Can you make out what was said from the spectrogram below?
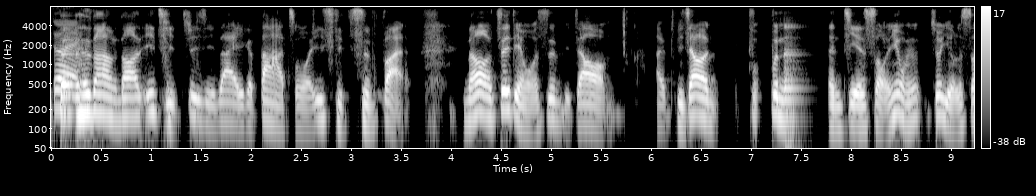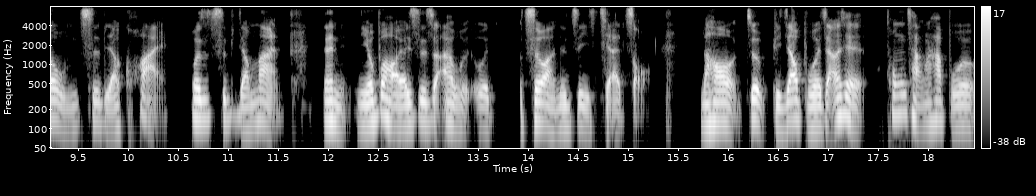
对，但是他们都要一起聚集在一个大桌一起吃饭，然后这一点我是比较呃比较不不能能接受，因为我们就有的时候我们吃比较快，或是吃比较慢，那你你又不好意思说，哎，我我我吃完就自己起来走，然后就比较不会这样，而且。通常他不会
